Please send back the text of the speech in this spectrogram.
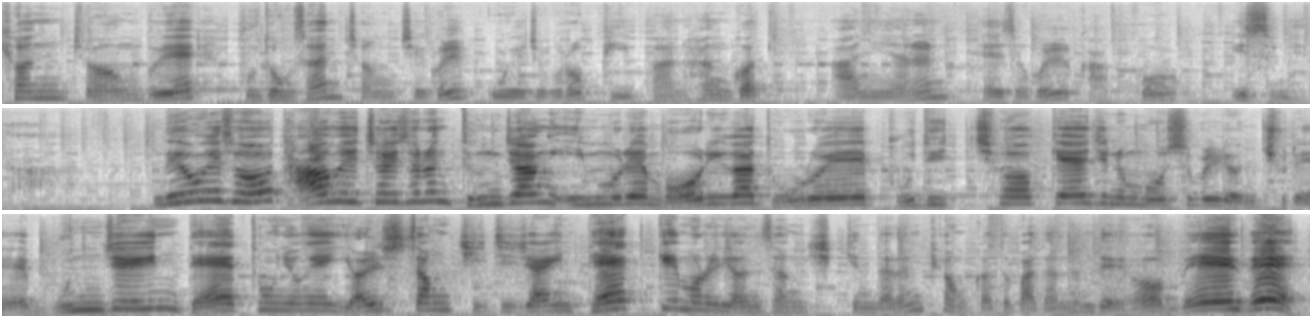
현 정부의 부동산 정책을 우회적으로 비판한 것 아니냐는 해석을 갖고 있습니다. 내용에서 다음 회차에서는 등장 인물의 머리가 도로에 부딪혀 깨지는 모습을 연출해 문재인 대통령의 열성 지지자인 대깨문을 연상시킨다는 평가도 받았는데요. 매회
